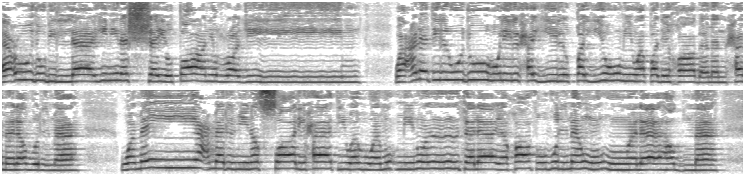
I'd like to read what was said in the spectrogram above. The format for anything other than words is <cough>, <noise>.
أعوذ بالله من الشيطان الرجيم. وعنت الوجوه للحي القيوم وقد خاب من حمل ظلما. ومن يعمل من الصالحات وهو مؤمن فلا يخاف ظلما ولا هضما.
